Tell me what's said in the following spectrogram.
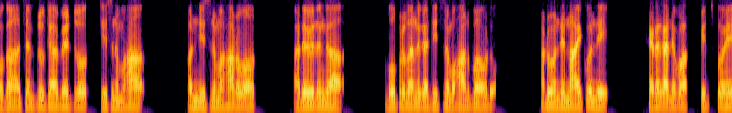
ఒక సెంట్రల్ క్యాబినెట్లో చేసిన మహా పనిచేసిన మహానుభావుడు అదేవిధంగా భూప్రధానిగా ప్రధానిగా చేసిన మహానుభావుడు అటువంటి నాయకుడిని ఘనంగా నివారించుకొని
